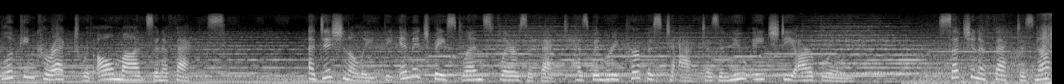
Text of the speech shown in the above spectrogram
looking correct with all mods and effects. Additionally, the image-based lens flares effect has been repurposed to act as a new HDR bloom. Such an effect is not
